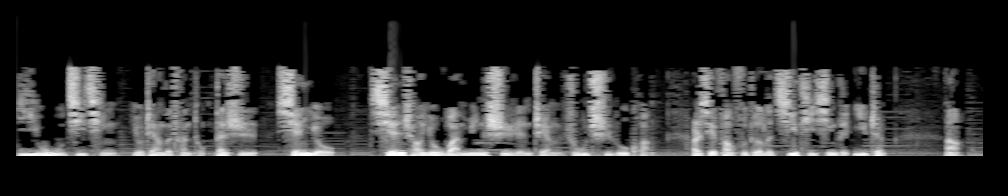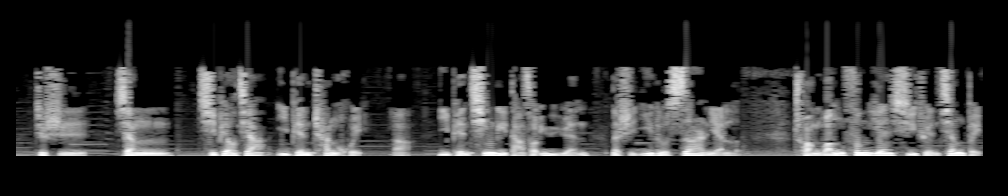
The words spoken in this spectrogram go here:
以物寄情，有这样的传统，但是鲜有鲜少有晚明士人这样如痴如狂，而且仿佛得了集体性的癔症，啊，就是像齐彪家一边忏悔啊，一边倾力打造豫园，那是一六四二年了，闯王烽烟席卷江北。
